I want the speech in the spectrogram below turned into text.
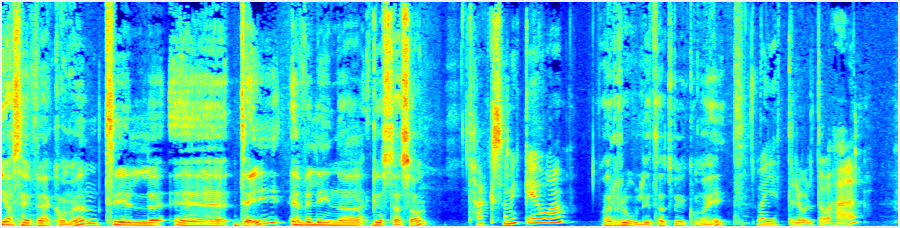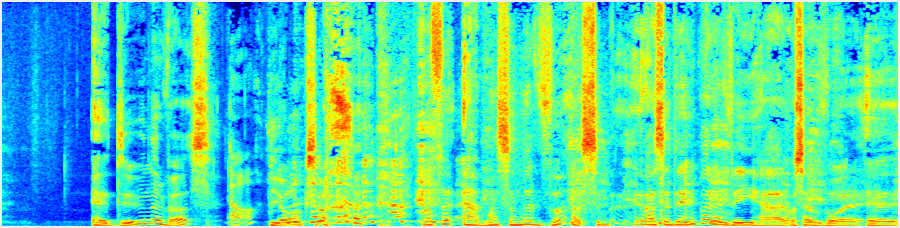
Jag säger välkommen till eh, dig, Evelina Gustafsson. Tack så mycket Johan. Vad roligt att vi kom hit. Det var jätteroligt att vara här. Är du nervös? Ja. Jag också. Varför är man så nervös? Alltså det är ju bara vi här och sen vår eh,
